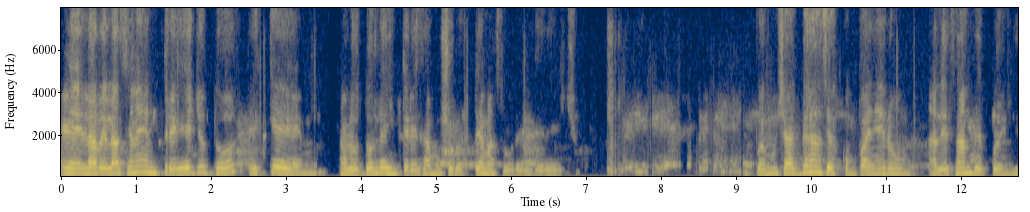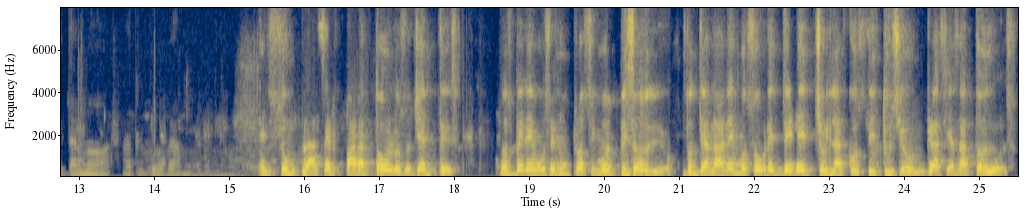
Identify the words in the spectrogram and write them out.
Eh, la relación entre ellos dos es que a los dos les interesa mucho los temas sobre el derecho. Pues muchas gracias, compañero Alexander, por invitarnos a tu programa. Es un placer para todos los oyentes. Nos veremos en un próximo episodio donde hablaremos sobre derecho y la constitución. Gracias a todos.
